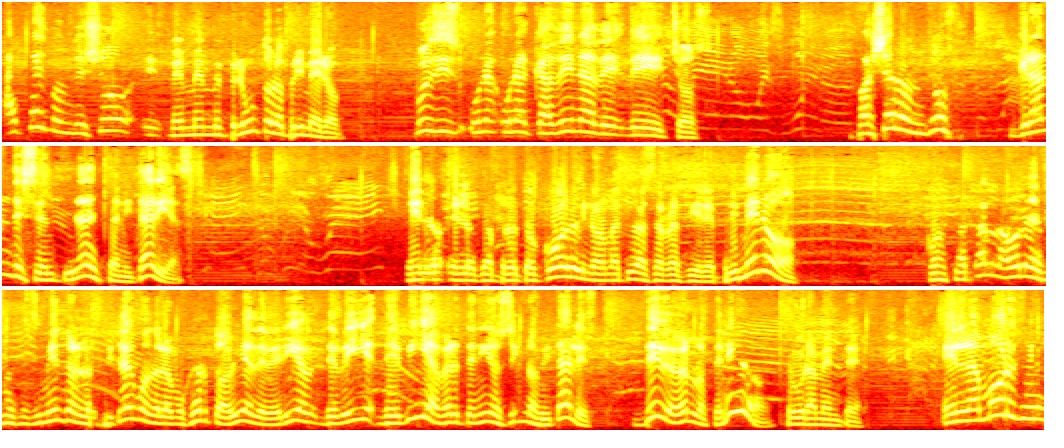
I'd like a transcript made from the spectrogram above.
Acá es donde yo eh, me, pregunto lo primero. Vos decís una, una cadena de, hechos. Fallaron dos grandes entidades sanitarias en lo, en lo que a protocolo y normativa se refiere. Primero, constatar la hora de fallecimiento en el hospital cuando la mujer todavía debería, debía, debía haber tenido signos vitales. Debe haberlos tenido, seguramente. En la morgue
